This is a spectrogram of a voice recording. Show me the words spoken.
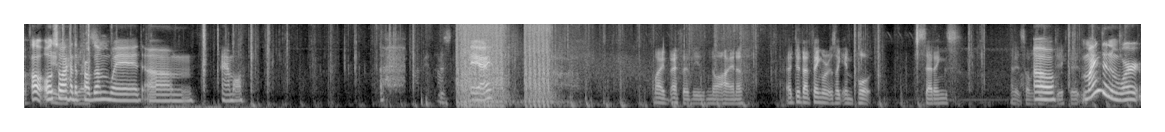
Ugh, Oh, also I had a problem with um ammo. This- AI. My FOV is not high enough. I did that thing where it was like import settings, and it's obviously Oh, ridiculous. Mine didn't work.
